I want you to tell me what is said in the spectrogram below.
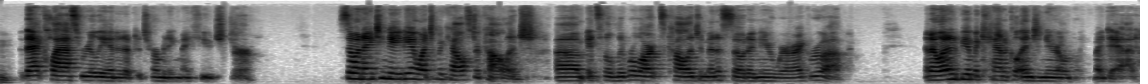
Mm. That class really ended up determining my future. So in 1980, I went to Macalester College. Um, it's a liberal arts college in Minnesota near where I grew up. And I wanted to be a mechanical engineer like my dad.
